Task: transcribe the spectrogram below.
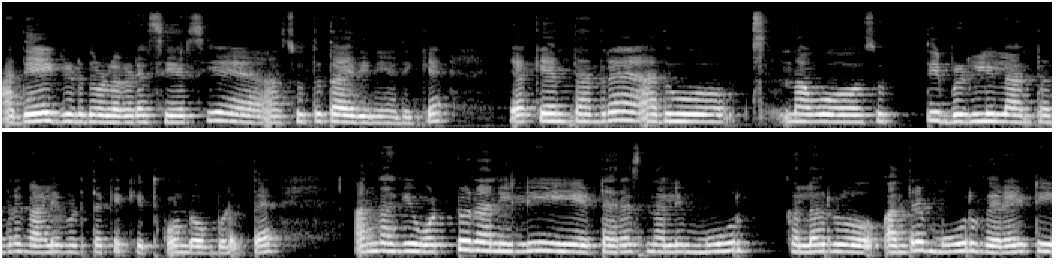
ಅದೇ ಗಿಡದೊಳಗಡೆ ಸೇರಿಸಿ ಸುತ್ತಾ ಇದ್ದೀನಿ ಅದಕ್ಕೆ. ಯಾಕೆ ಅಂತಂದರೆ ಅದು ನಾವು ಸುತ್ತಿ ಬಿಡಲಿಲ್ಲ ಅಂತಂದರೆ ಗಾಳಿ ಬಿಡ್ತಕ್ಕೆ ಕಿತ್ಕೊಂಡು ಹೋಗ್ಬಿಡುತ್ತೆ. ಹಂಗಾಗಿ ಒಟ್ಟು ನಾನಿಲ್ಲಿ ಟೆರೆಸ್ನಲ್ಲಿ ಮೂರು ಕಲರು ಅಂದರೆ ಮೂರು ವೆರೈಟಿ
